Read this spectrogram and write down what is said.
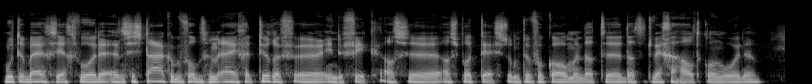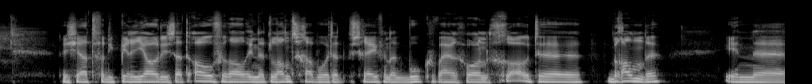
moet erbij gezegd worden. En ze staken bijvoorbeeld hun eigen turf in de fik als, als protest. Om te voorkomen dat, dat het weggehaald kon worden. Dus je had van die periodes dat overal in het landschap wordt dat beschreven in het boek. waren gewoon grote branden in, uh,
